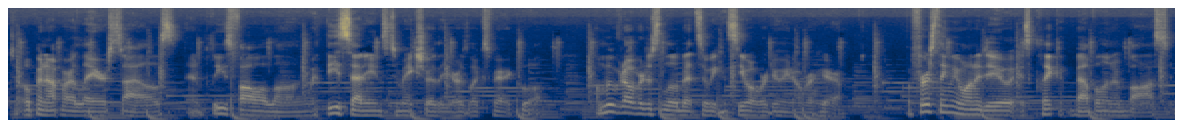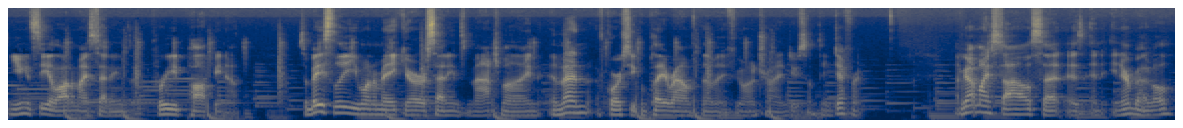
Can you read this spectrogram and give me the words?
to open up our layer styles, and please follow along with these settings to make sure that yours looks very cool. I'll move it over just a little bit so we can see what we're doing over here. The first thing we wanna do is click bevel and emboss, and you can see a lot of my settings are pre-popping up. So basically you wanna make your settings match mine, and then of course you can play around with them if you wanna try and do something different. I've got my style set as an inner bevel,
